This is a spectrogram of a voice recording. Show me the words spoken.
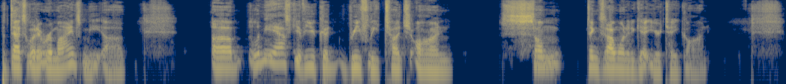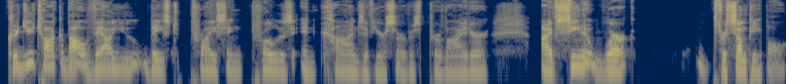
But that's what it reminds me of. Uh, let me ask you if you could briefly touch on some things that I wanted to get your take on. Could you talk about value based pricing pros and cons of your service provider? I've seen it work for some people,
